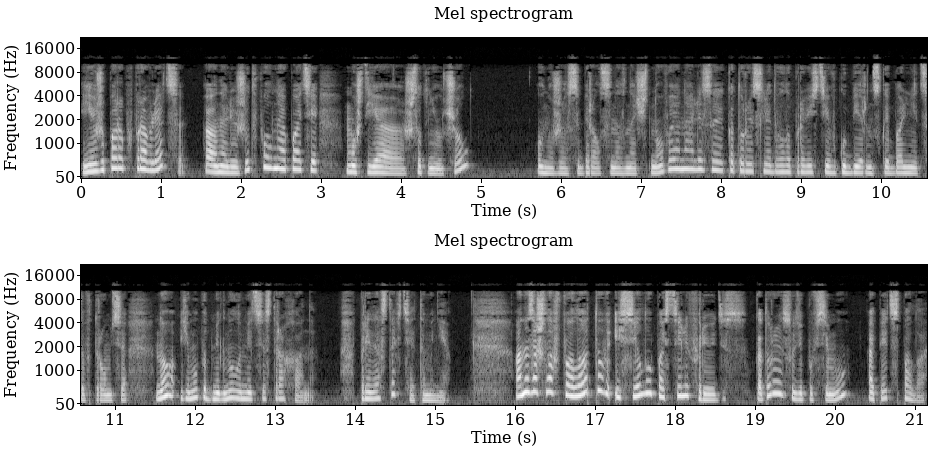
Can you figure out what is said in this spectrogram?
«Ей уже пора поправляться, а она лежит в полной апатии. Может, я что-то не учел?» Он уже собирался назначить новые анализы, которые следовало провести в губернской больнице в Тромсе, но ему подмигнула медсестра Хана. Предоставьте это мне». Она зашла в палату и села у постели Фрёдис, которая, судя по всему, опять спала.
